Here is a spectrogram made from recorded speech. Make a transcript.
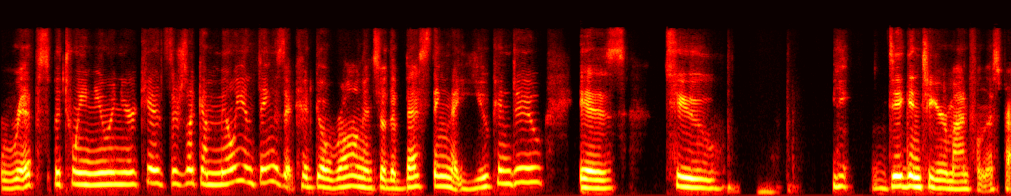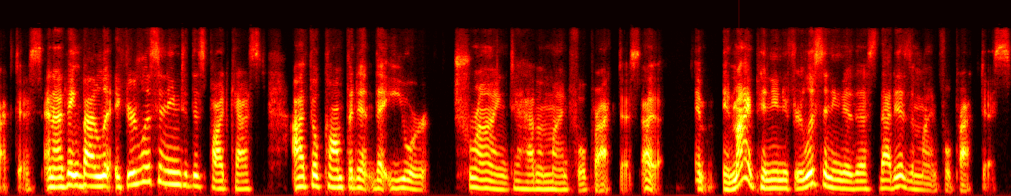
rifts between you and your kids. There's like a million things that could go wrong. And so the best thing that you can do is to dig into your mindfulness practice. And I think by li- if you're listening to this podcast, I feel confident that you are trying to have a mindful practice. I, in, in, my opinion, if you're listening to this, that is a mindful practice.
